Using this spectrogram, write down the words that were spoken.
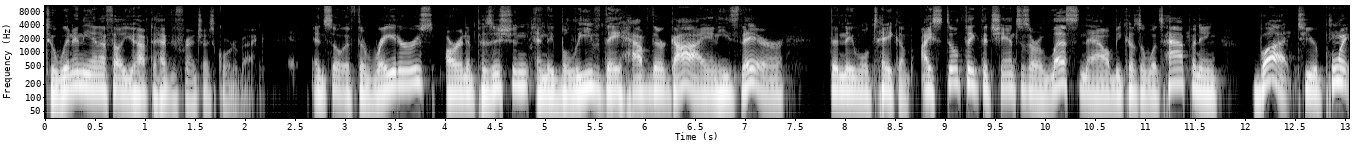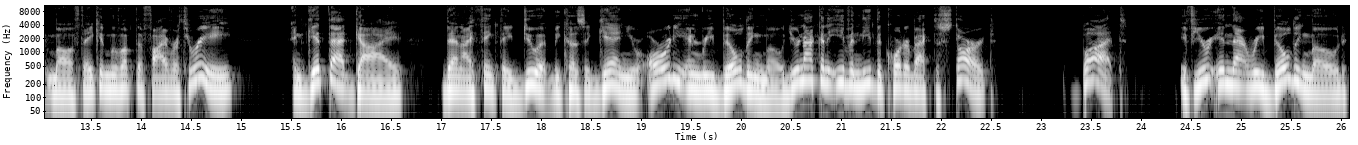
to win in the NFL you have to have your franchise quarterback. And so if the Raiders are in a position and they believe they have their guy and he's there, then they will take him. I still think the chances are less now because of what's happening but to your point, Mo, if they can move up to five or three and get that guy, then I think they do it because, again, you're already in rebuilding mode. You're not going to even need the quarterback to start. But if you're in that rebuilding mode,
